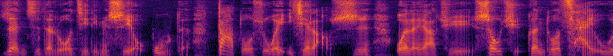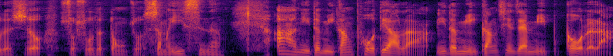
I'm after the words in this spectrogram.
认知的逻辑里面是有误的。大多数为一些老师为了要去收取更多财物的时候所说的动作，什么意思呢？啊，你的米缸破掉了，你的米缸现在米不够了啦，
